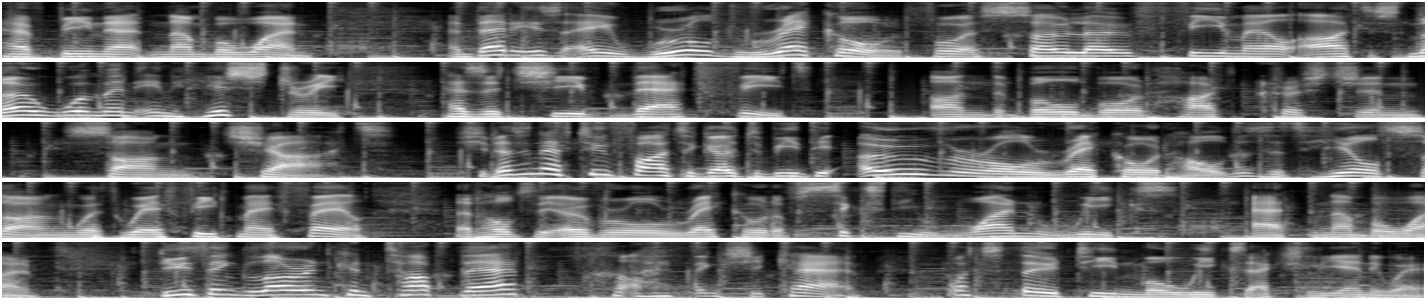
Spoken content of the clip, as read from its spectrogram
have been at number one and that is a world record for a solo female artist. No woman in history has achieved that feat on the Billboard Hot Christian Song chart. She doesn't have too far to go to beat the overall record holders. It's Hillsong with Where Feet May Fail that holds the overall record of 61 weeks at number one. Do you think Lauren can top that? I think she can. What's 13 more weeks actually, anyway?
